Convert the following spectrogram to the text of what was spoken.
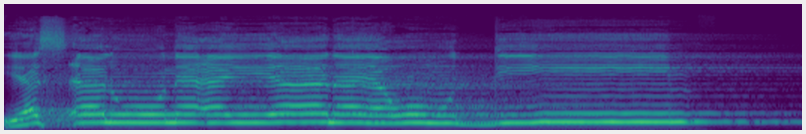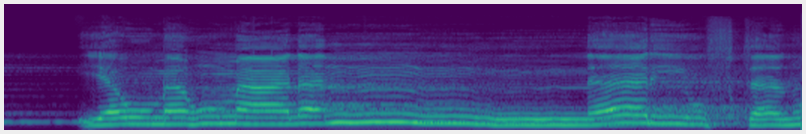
يسألون أيان يوم الدين. يوم هم على النار يفتنون.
